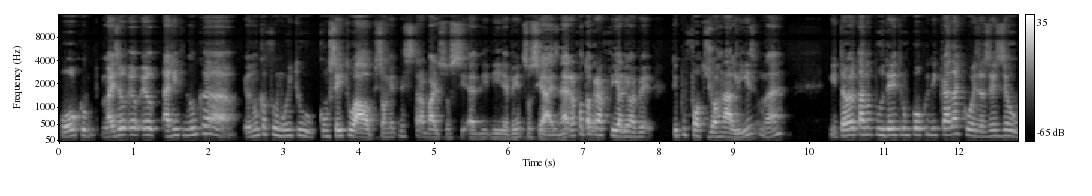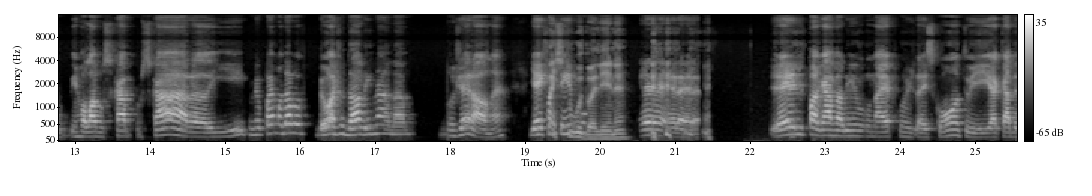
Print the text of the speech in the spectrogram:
pouco, mas eu, eu, eu, a gente nunca, eu nunca fui muito conceitual, principalmente nesse trabalho eh, de, de, eventos sociais, né? Era fotografia ali, uma, tipo fotojornalismo, né? Então eu estava por dentro um pouco de cada coisa. Às vezes eu enrolava os cabos para os caras e meu pai mandava eu ajudar ali na, na no geral, né? E aí faz tempo, tudo ali, né? É, era, era. E aí ele pagava ali, na época, uns 10 conto e a cada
